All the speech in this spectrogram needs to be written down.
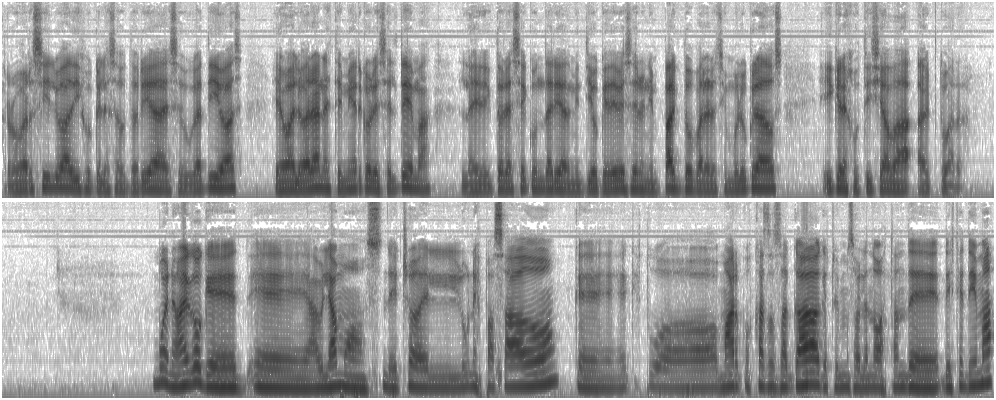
Robert Silva dijo que las autoridades educativas evaluarán este miércoles el tema. La directora secundaria admitió que debe ser un impacto para los involucrados y que la justicia va a actuar. Bueno, algo que eh, hablamos, de hecho, el lunes pasado, que, estuvo Marcos Casas acá, que estuvimos hablando bastante de, este tema,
